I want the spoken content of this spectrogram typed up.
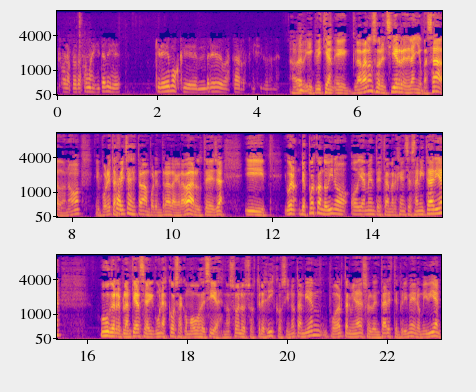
todas las plataformas digitales y creemos que en breve va a estar físico también. A ver, y Cristian, eh, grabaron sobre el cierre del año pasado, ¿no? Y por estas fechas estaban por entrar a grabar ustedes ya. Y, y, bueno, después cuando vino obviamente esta emergencia sanitaria, hubo que replantearse algunas cosas, como vos decías, no solo esos tres discos, sino también poder terminar de solventar este primero. Mi bien,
